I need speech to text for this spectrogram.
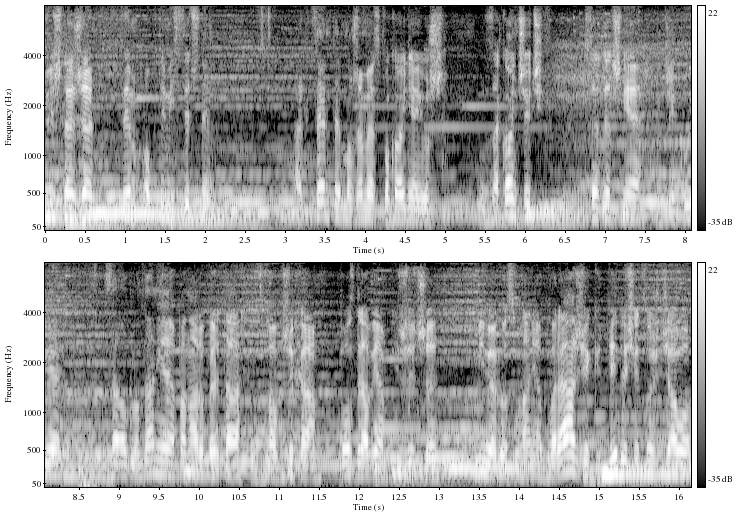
Myślę, że tym optymistycznym akcentem możemy spokojnie już zakończyć. Serdecznie dziękuję za oglądanie. Pana Roberta z Wałbrzycha pozdrawiam i życzę miłego słuchania. W razie gdyby się coś działo,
